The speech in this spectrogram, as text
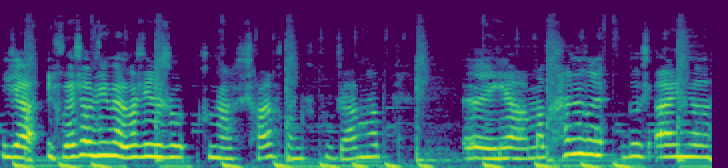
Ja, ich weiß auch nicht mehr, was ich so zu einer Zahlsprung zu sagen habe. Äh, ja, man kann durch eine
